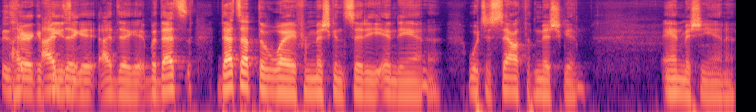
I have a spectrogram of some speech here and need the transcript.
It's very very I, confusing. dig it. I dig it. But that's that's up the way from Michigan City, Indiana, which is south of Michigan and Michiana.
